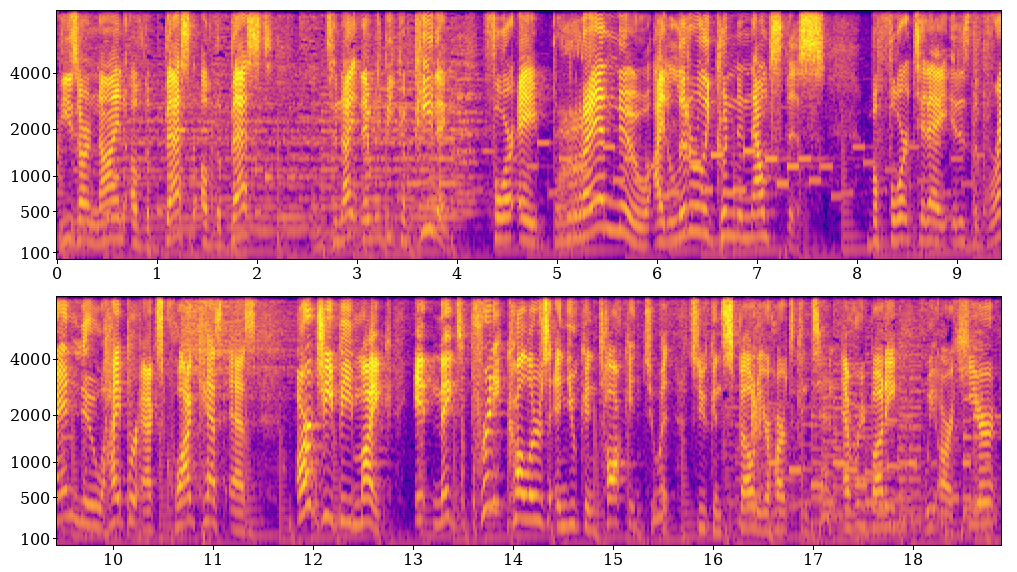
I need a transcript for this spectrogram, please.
these are nine of the best of the best. And tonight they will be competing for a brand new, I literally couldn't announce this before today. It is the brand new HyperX Quadcast S RGB mic. It makes pretty colors and you can talk into it so you can spell to your heart's content. Everybody, we are here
